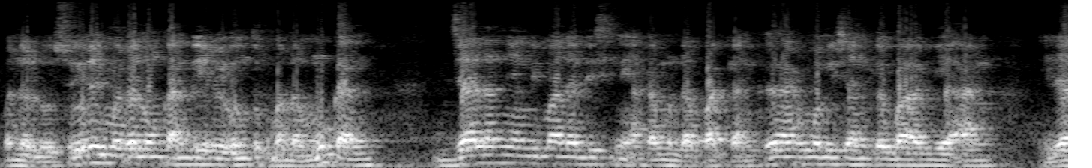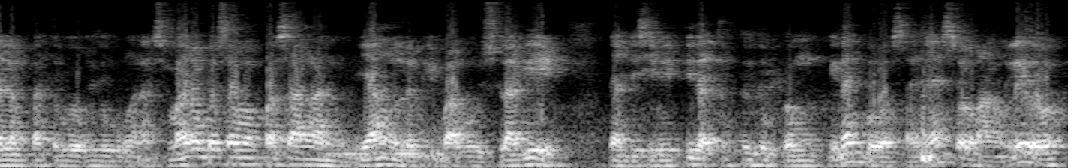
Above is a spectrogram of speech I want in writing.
menelusuri merenungkan diri untuk menemukan jalan yang di mana di sini akan mendapatkan keharmonisan kebahagiaan di dalam kategori hubungan asmara bersama pasangan yang lebih bagus lagi. Dan di sini tidak tertutup kemungkinan bahwasanya seorang Leo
